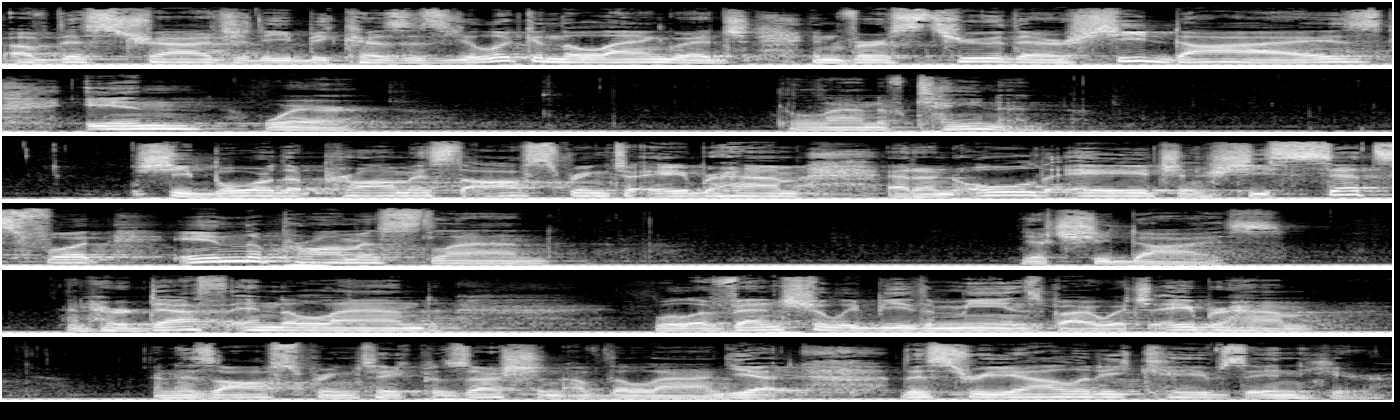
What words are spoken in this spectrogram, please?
of this tragedy because as you look in the language in verse 2 there, she dies in where? The land of Canaan. She bore the promised offspring to Abraham at an old age and she sets foot in the promised land. Yet she dies. And her death in the land will eventually be the means by which Abraham and his offspring take possession of the land. Yet this reality caves in here.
